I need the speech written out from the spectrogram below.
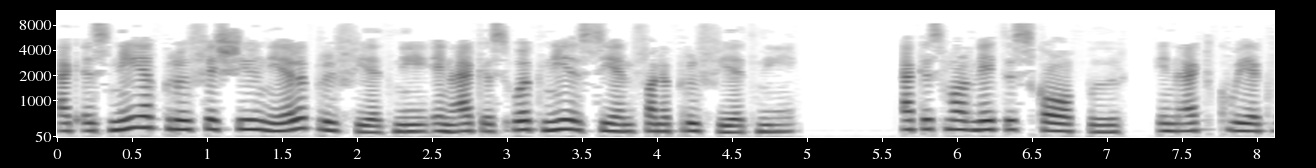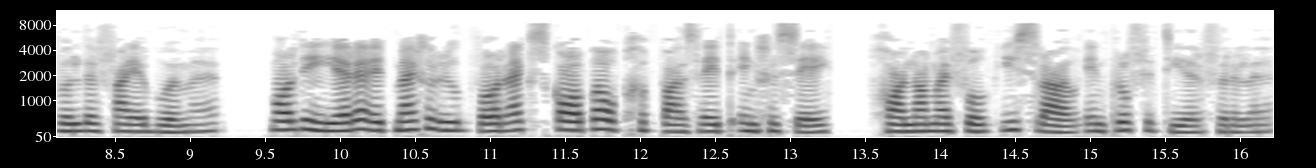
ik is niet een professionele profeet nie en ik is ook niet een sien van een profeet nie. Ik is maar net een skaapboer, en ik kweek wilde vijebome, maar die Heere het mij geroep waar ik skape opgepas het en gesê, ga naar mijn volk Israël en profeteer vir hulle.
